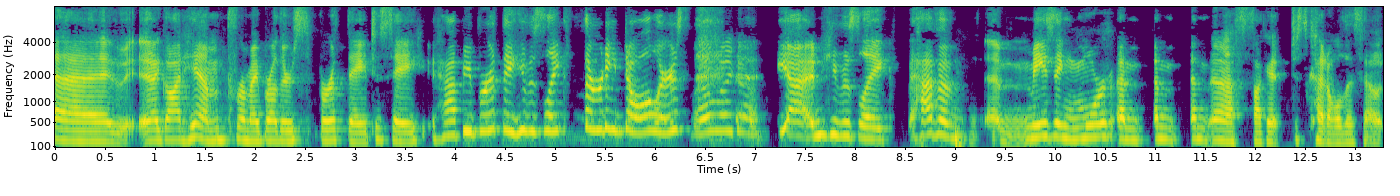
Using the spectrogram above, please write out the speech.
uh, I got him for my brother's birthday to say happy birthday. He was like thirty dollars. oh my god. Yeah, and he was like, "Have a amazing more um um, um uh, fuck it, just cut all this out."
